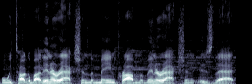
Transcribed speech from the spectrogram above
When we talk about interaction, the main problem of interaction is that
